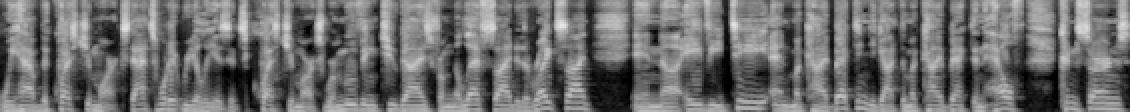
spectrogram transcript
We have the question marks. That's what it really is. It's question marks. We're moving two guys from the left side to the right side in uh, AVT and Mekhi Becton. You got the Mekhi Becton health concerns.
